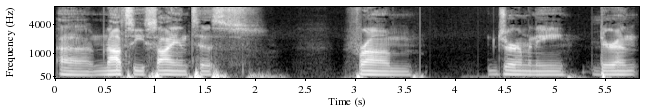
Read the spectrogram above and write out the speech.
uh, Nazi scientists from Germany during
